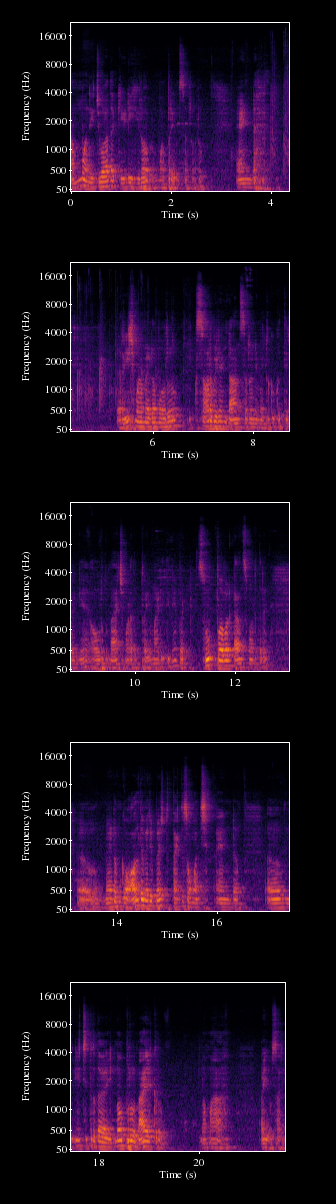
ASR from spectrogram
ನಮ್ಮ ನಿಜವಾದ ಕೆ ಡಿ ಹೀರೋ ನಮ್ಮ ಪ್ರೇಮ್ ಸರ್ ಅವರು. ಆ್ಯಂಡ್ ರೀಷ್ಮಾ ಮೇಡಮ್ ಅವರು ಎಕ್ಸಾರ್ಬಿಡೆಂಟ್ ಡಾನ್ಸರು ನಿಮ್ಮೆಲ್ರಿಗೂ ಗೊತ್ತಿರೋಂಗೆ, ಅವ್ರದ್ದು ಮ್ಯಾಚ್ ಮಾಡೋದಕ್ಕೆ ಟ್ರೈ ಮಾಡಿದ್ದೀನಿ ಬಟ್ ಸೂಪರ್ವಾಗಿ ಡಾನ್ಸ್ ಮಾಡ್ತಾರೆ. ಮೇಡಮ್ಗೆ all the very best thank you so much and ಈ ಚಿತ್ರದ ಇನ್ನೊಬ್ಬರು ನಾಯಕರು ನಮ್ಮ ಅಯ್ಯೋ ಸಾರಿ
